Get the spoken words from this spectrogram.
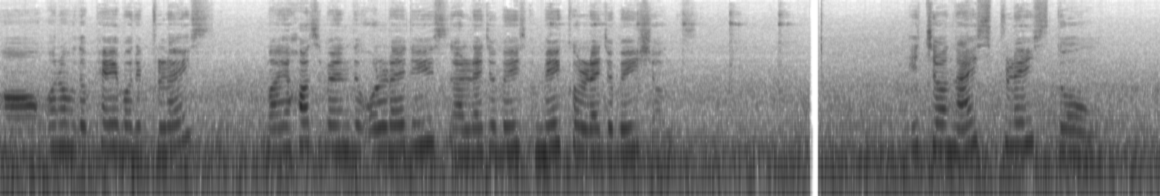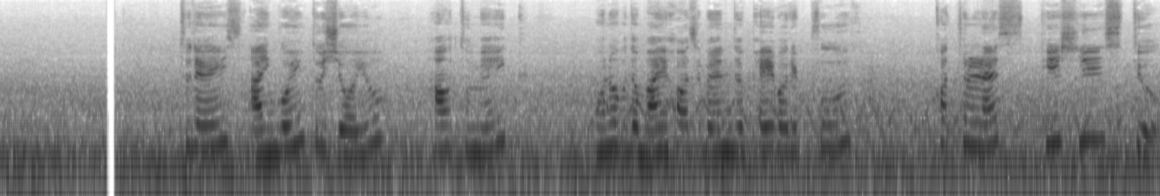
uh, one of the favorite place. My husband already make reservations. It's a nice place though. Today I'm going to show you how to make one of the, my husband's favorite food, cutlass fish stew.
